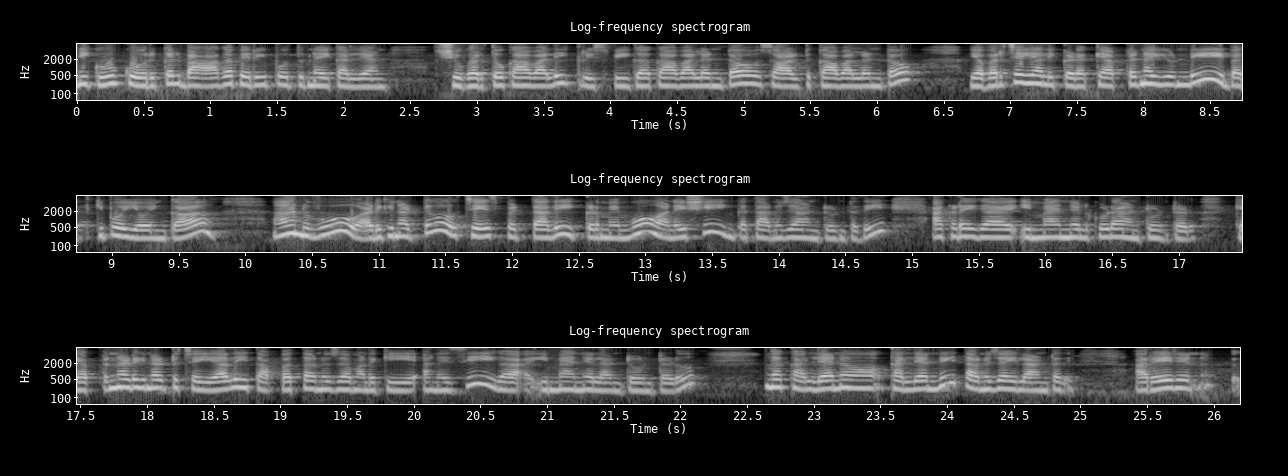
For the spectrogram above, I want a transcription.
నీకు కోరికలు బాగా పెరిగిపోతున్నాయి కళ్యాణ్. షుగర్తో కావాలి క్రిస్పీగా కావాలంటావు సాల్ట్ కావాలంటావు ఎవరు చేయాలి ఇక్కడ? కెప్టెన్ అయ్యుండి బతికిపోయావు ఇంకా. నువ్వు అడిగినట్టు చేసి పెట్టాలి ఇక్కడ మేము అనేసి ఇంకా తనుజ అంటుంటుంది. అక్కడ ఇక ఇమాన్యుల్ కూడా అంటుంటాడు. కెప్టెన్ అడిగినట్టు చేయాలి తప్ప తనుజ మనకి అనేసి ఇక ఇమాన్యుల్ అంటూ ఉంటాడు. ఇంకా కళ్యాణ్ కళ్యాణ్ని తనుజ ఇలా అంటది. అరే రే-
